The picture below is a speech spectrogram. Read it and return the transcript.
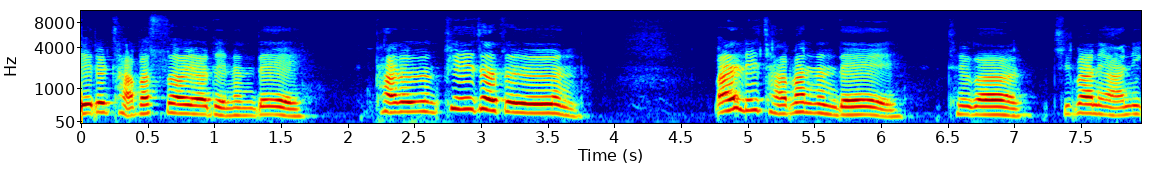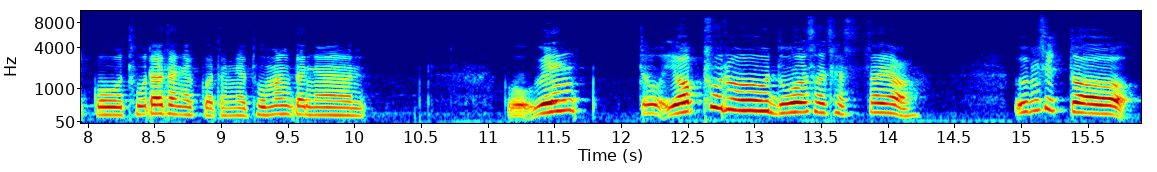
뇌를 잡았어야 되는데 다른 피해자들은 빨리 잡았는데 제가 집안에 안 있고 돌아다녔거든요. 도망다녔고 왼또 옆으로 누워서 잤어요. 음식도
